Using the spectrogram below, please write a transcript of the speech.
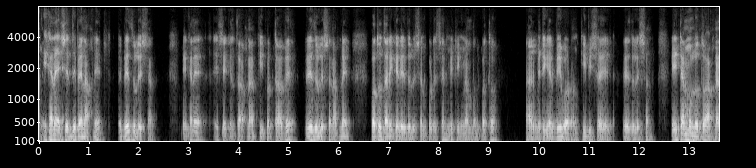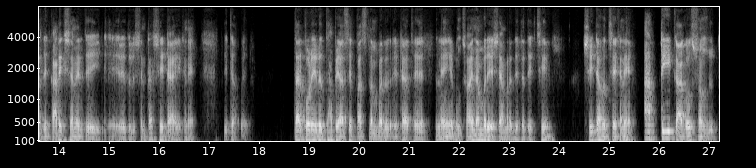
এখানে এসে দেবেন আপনি রেজুলেশন এখানে এসে কিন্তু আপনার কি করতে হবে? রেজুলেশন আপনি কত তারিখে রেজুলেশন করেছেন? মিটিং নাম্বার কত? আর মিটিং এর বিবরণ, কি বিষয়ে রেজুলেশন এইটা মূলত আপনার যে কারেকশনের যে রেজুলেশনটা সেটা এখানে দিতে হবে। তারপরে এর ধাপে আছে পাঁচ নাম্বার এটাতে নেই, এবং ছয় নম্বরে এসে আমরা যেটা দেখছি, সেটা হচ্ছে এখানে আটটি কাগজ সংযুক্ত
